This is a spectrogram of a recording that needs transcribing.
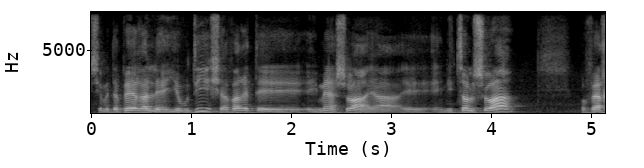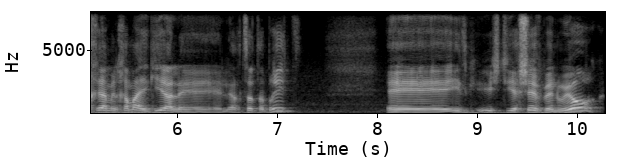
שמדבר על יהודי שעבר את אה, ימי השואה, היה אה, ניצול שואה, ואחרי המלחמה הגיע לארצות הברית, אה, התיישב בניו יורק,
